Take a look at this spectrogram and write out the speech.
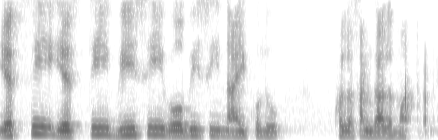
ఎస్సీ ఎస్టీ బీసీ ఓబీసీ నాయకులు కుల సంఘాలు మాత్రమే.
